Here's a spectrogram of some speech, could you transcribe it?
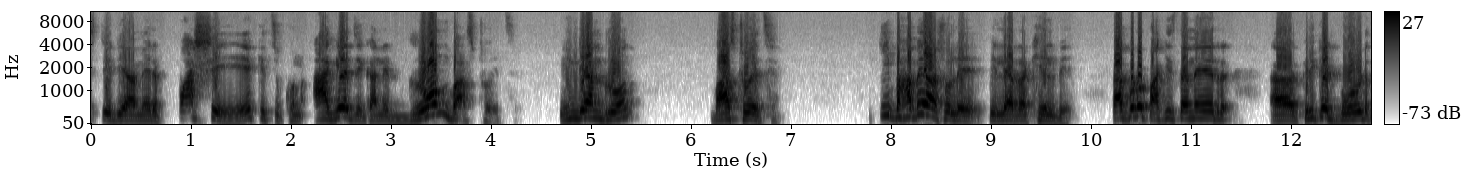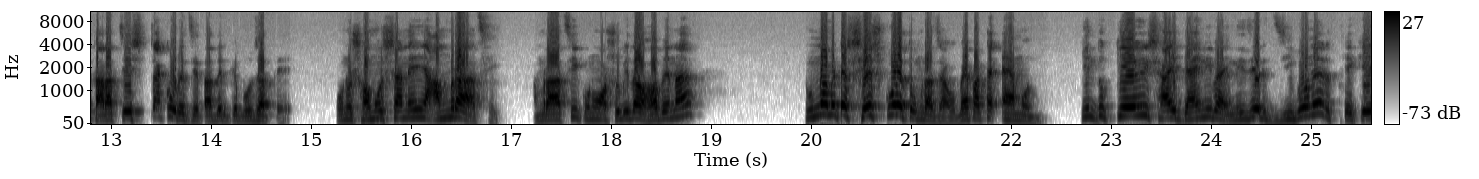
স্টেডিয়ামের পাশে কিছুক্ষণ আগে যেখানে ড্রোন বাস্ট হয়েছে ইন্ডিয়ান ড্রোন বাস্ট হয়েছে। কীভাবে আসলে প্লেয়াররা খেলবে? তারপরে পাকিস্তানের ক্রিকেট বোর্ড তারা চেষ্টা করেছে তাদেরকে বোঝাতে। কোনো সমস্যা নেই, আমরা আছি। আমরা আছি, কোনো অসুবিধা হবে না। টুর্নামেন্টটা শেষ করে তোমরা যাও, ব্যাপারটা এমন। কিন্তু কেউই সাই দেয়নি ভাই, নিজের জীবনের থেকে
